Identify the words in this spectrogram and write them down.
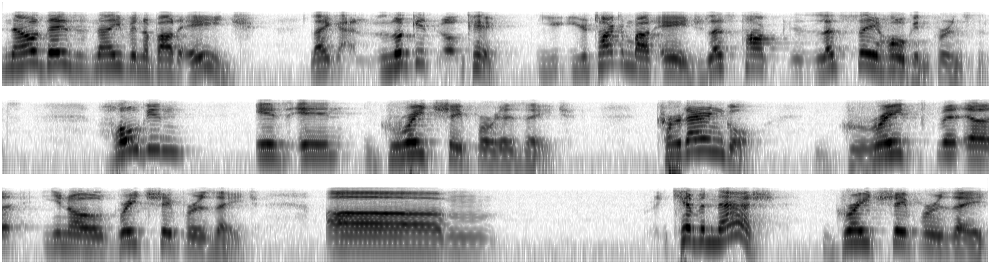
nowadays it's not even about age. Like, look at okay, you, you're talking about age. Let's talk. Let's say Hogan, for instance. Hogan is in great shape for his age. Kurt Angle, great, uh, you know, great shape for his age. Um, Kevin Nash, great shape for his age.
